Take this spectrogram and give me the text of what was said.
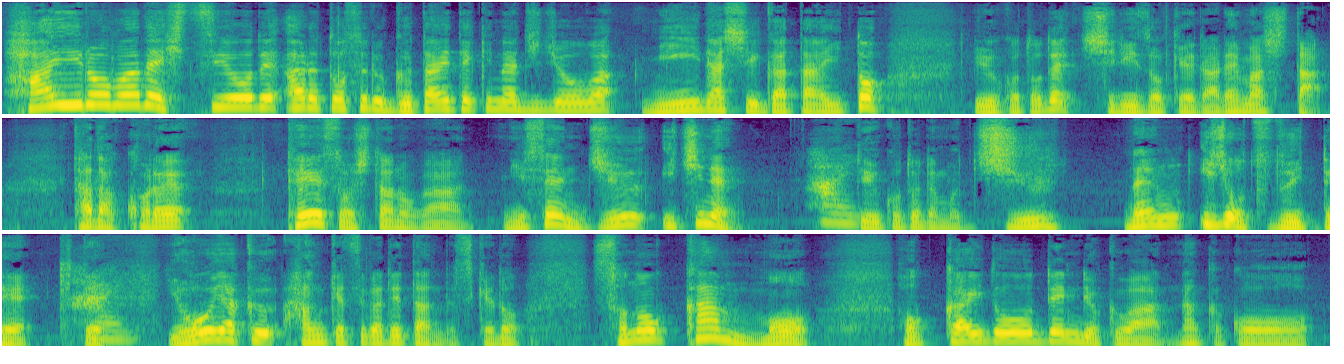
廃炉まで必要であるとする具体的な事情は見出しがたいということで退けられました。ただこれ提訴したのが2011年ということでも10年以上続いてきて、はい、ようやく判決が出たんですけどその間も北海道電力はなんかこう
